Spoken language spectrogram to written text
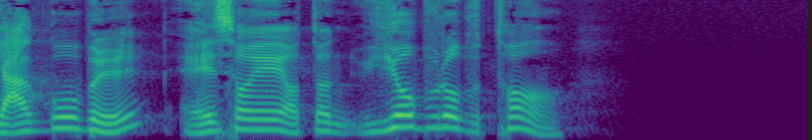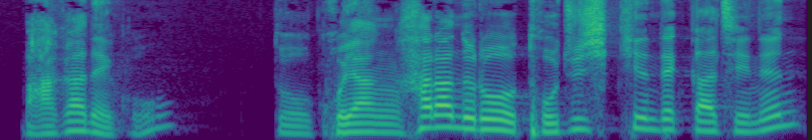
야곱을 에서의 어떤 위협으로부터 막아내고 또 고향 하란으로 도주시키는 데까지는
